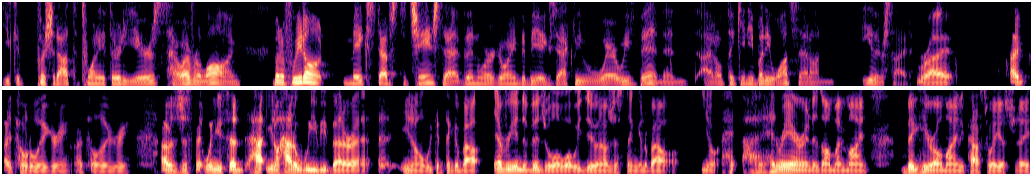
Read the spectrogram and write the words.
you could push it out to 20 30 years however long but if we don't make steps to change that then we're going to be exactly where we've been and i don't think anybody wants that on either side Right. I, I totally agree. I totally agree. I was just th- when you said how, you know how do we be better at you know we can think about every individual and what we do and I was just thinking about you know H- Henry Aaron is on my mind big hero of mine he passed away yesterday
